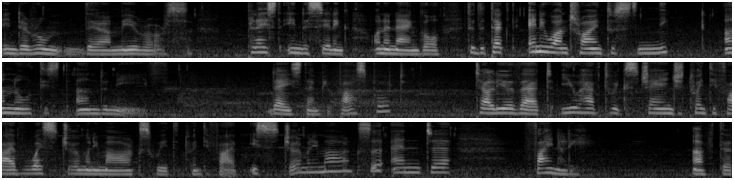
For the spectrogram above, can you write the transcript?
in the room there are mirrors placed in the ceiling on an angle to detect anyone trying to sneak unnoticed underneath. They stamp your passport, tell you that you have to exchange 25 West Germany marks with 25 East Germany marks, and uh, finally, after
